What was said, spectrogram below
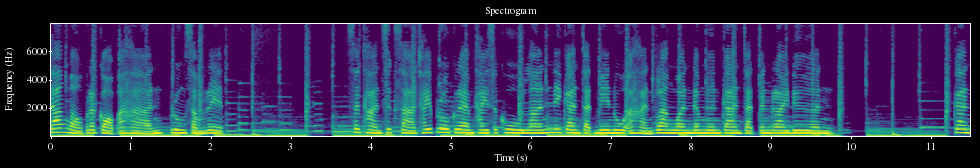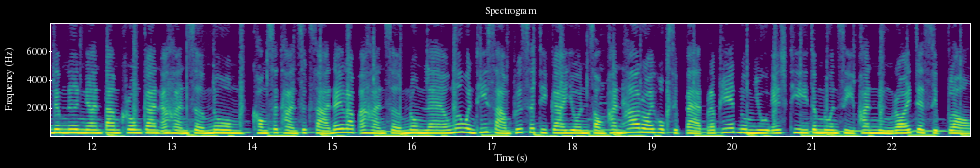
จ้างเหมาประกอบอาหาร ปรุงสำเร็จ สถานศึกษาใช้โปรแกรมไทยสคูลลันในการจัดเมนูอาหารกลางวันดำเนินการจัดเป็นรายเดือน การดำเนินงานตามโครงการอาหารเสริมนม ของสถานศึกษาได้รับอาหารเสริมนมแล้วเมื่อวันที่ 3 พฤศจิกายน 2568 ประเภทนม UHT จำนวน 4,170 กล่อง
